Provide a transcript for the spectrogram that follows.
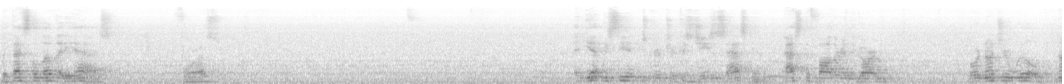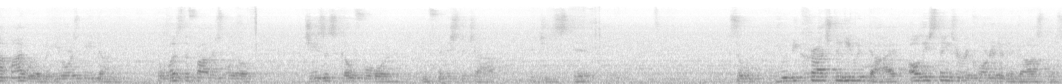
but that's the love that He has for us. And yet we see it in Scripture because Jesus asked Him, asked the Father in the garden, Lord, not your will, not my will, but yours be done. It was the Father's will. Jesus, go forward and finish the job. And Jesus did. So he would be crushed and he would die. All these things are recorded in the Gospels.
